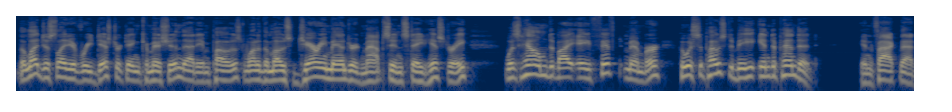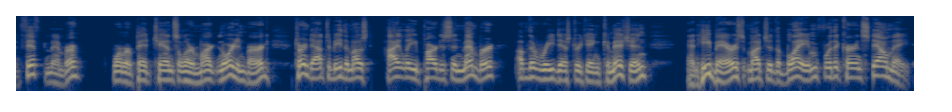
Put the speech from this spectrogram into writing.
The Legislative Redistricting Commission that imposed one of the most gerrymandered maps in state history was helmed by a fifth member who was supposed to be independent. In fact, that fifth member, former Pitt Chancellor Mark Nordenberg, turned out to be the most highly partisan member of the Redistricting Commission, and he bears much of the blame for the current stalemate.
